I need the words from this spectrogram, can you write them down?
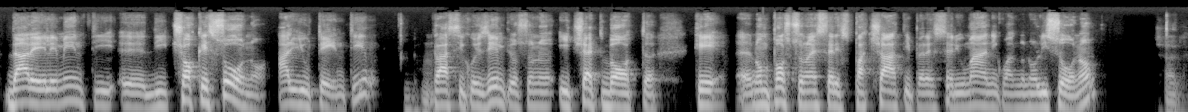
dare elementi eh, di ciò che sono agli utenti. Mm-hmm. Classico esempio sono i chatbot che eh, non possono essere spacciati per esseri umani quando non li sono, certo.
